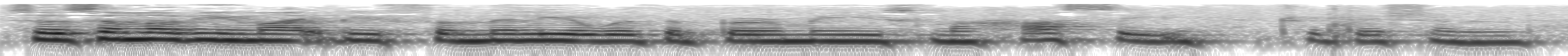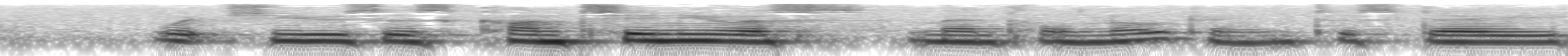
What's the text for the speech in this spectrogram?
So some of you might be familiar with the Burmese Mahasi tradition, which uses continuous mental noting to stay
